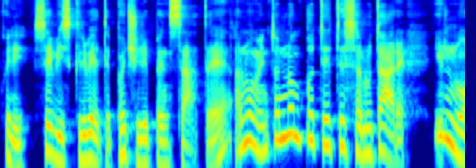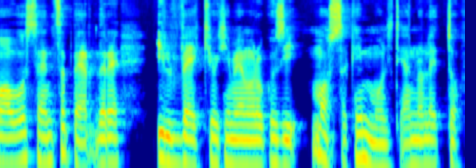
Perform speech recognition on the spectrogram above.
Quindi, se vi iscrivete e poi ci ripensate, al momento non potete salutare il nuovo senza perdere il vecchio, chiamiamolo così, mossa che in molti hanno letto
